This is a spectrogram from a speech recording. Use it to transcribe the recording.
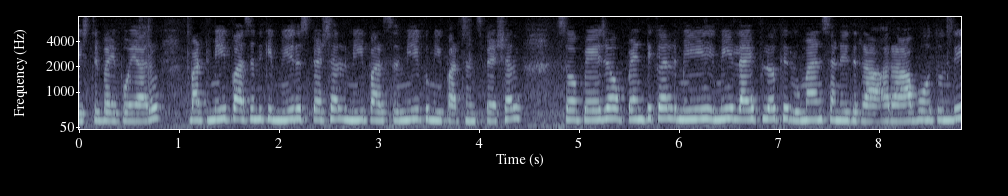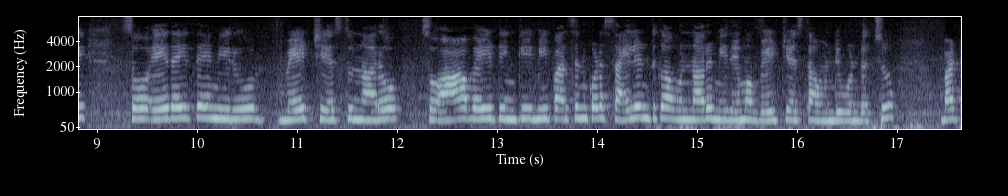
డిస్టర్బ్ అయిపోయారు. బట్ మీ పర్సన్కి మీరు స్పెషల్ మీ పర్సన్ మీకు మీ person special. So page of pentacle మీ మీ లైఫ్లోకి రొమాన్స్ అనేది రా రాబోతుంది. సో ఏదైతే మీరు వెయిట్ చేస్తున్నారో సో ఆ వెయిటింగ్కి మీ పర్సన్ కూడా సైలెంట్గా ఉన్నారు మీరేమో వెయిట్ చేస్తూ ఉండి ఉండొచ్చు. But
